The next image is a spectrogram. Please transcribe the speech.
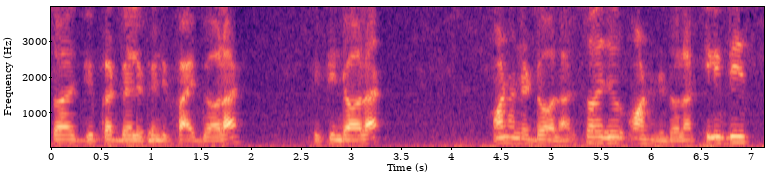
so as gift card value 25 dollar 15 dollar 100 dollar so as your 100 dollar click this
